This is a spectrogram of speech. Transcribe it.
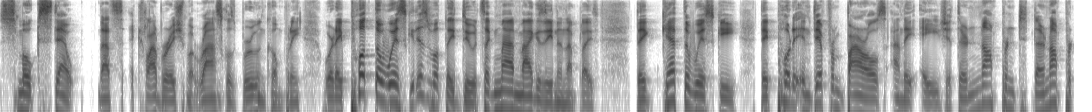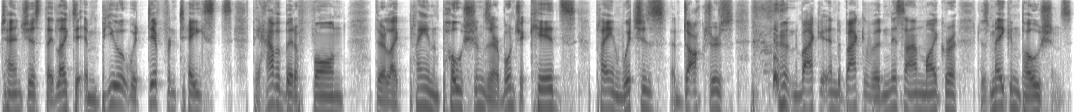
smoked stout. That's a collaboration with Rascals Brewing Company, where they put the whiskey. This is what they do. It's like Mad Magazine in that place. They get the whiskey, they put it in different barrels, and they age it. They're not they're not pretentious. They like to imbue it with different tastes. They have a bit of fun. They're like playing potions. They're a bunch of kids playing witches and doctors in the back in the back of a Nissan Micra, just making potions,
